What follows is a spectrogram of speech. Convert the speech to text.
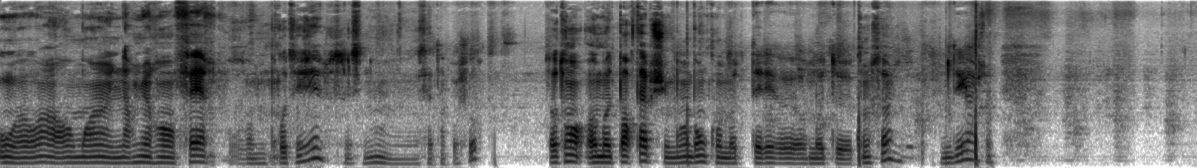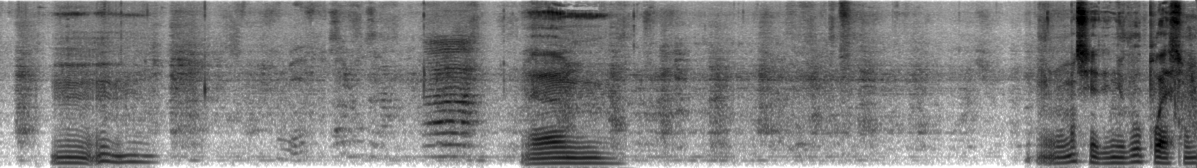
Ou avoir au moins une armure en fer pour me protéger, parce que sinon euh, c'est un peu chaud. Surtout en, en mode portable, je suis moins bon qu'en mode télé, euh, en mode euh, console. Me dégage. Hum, hum. Euh... Je me demande s'il y a des nouveaux poissons.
